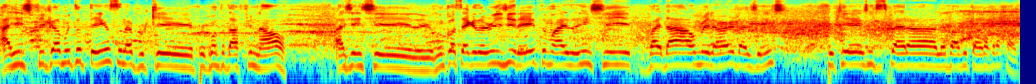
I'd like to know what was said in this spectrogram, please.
A gente fica muito tenso, né? Porque por conta da final a gente não consegue dormir direito, mas a gente vai dar o melhor da gente, porque a gente espera levar a vitória para casa.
